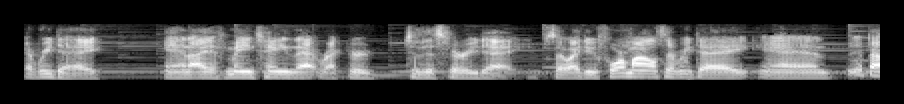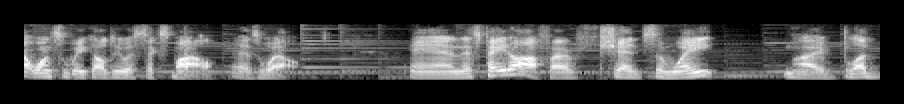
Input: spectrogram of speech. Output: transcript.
every day, and I have maintained that record to this very day. So I do four miles every day, and about once a week I'll do a six mile as well. And it's paid off. I've shed some weight. My blood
